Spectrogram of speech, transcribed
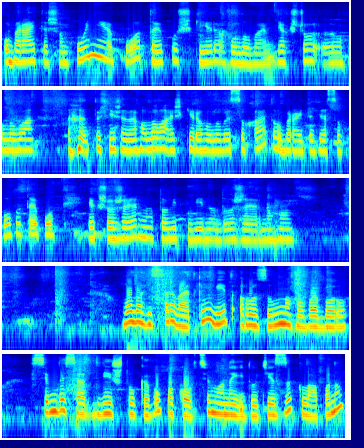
обирайте шампуні по типу шкіри голови. Якщо е, голова, точніше, не голова, а шкіра голови суха, то обирайте для сухого типу. Якщо жирна, то відповідно до жирного. Вологі серветки від розумного вибору. 72 штуки в упаковці. Вони йдуть із клапаном,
